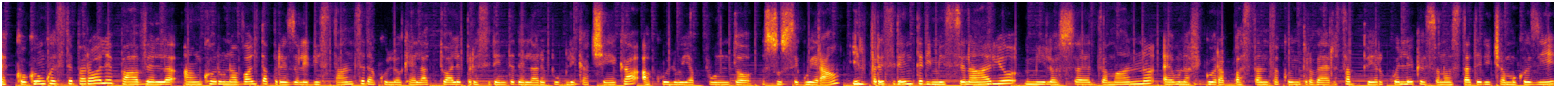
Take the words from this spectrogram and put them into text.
Ecco, con queste parole Pavel ha ancora una volta preso le distanze da quello che è l'attuale presidente della Repubblica Ceca, a cui lui appunto susseguirà. Il presidente dimissionario Milos Zaman è una figura abbastanza controversa per quelle che sono state, diciamo così,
